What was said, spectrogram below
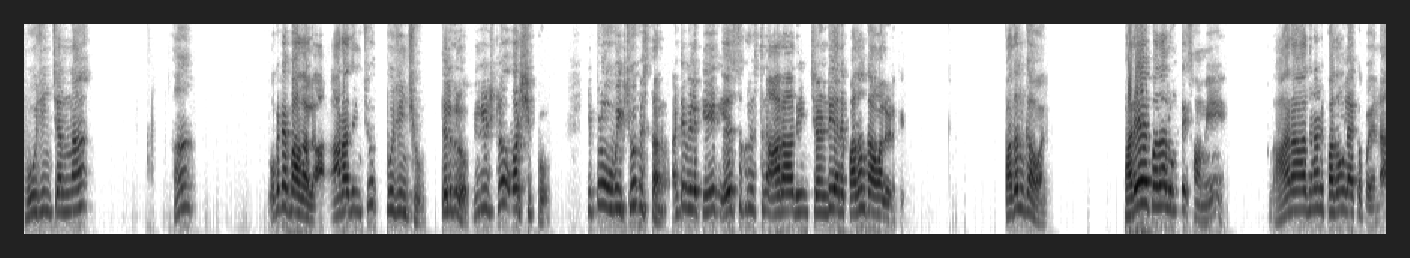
పూజించన్నా ఒకటే పాదాలు. ఆరాధించు పూజించు. తెలుగులో ఇంగ్లీష్లో వర్షిప్ ఇప్పుడు మీకు చూపిస్తాను. అంటే వీళ్ళకి ఏసుక్రీస్తుని ఆరాధించండి అనే పదం కావాలి వీళ్ళకి. పదం కావాలి. పర్యాయ పదాలు ఉంటాయి స్వామి. ఆరాధన అని పదం లేకపోయినా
